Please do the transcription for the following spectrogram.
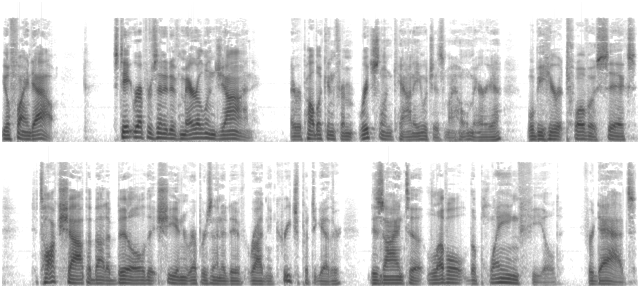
you'll find out. State Representative Marilyn John, a Republican from Richland County, which is my home area, will be here at 1206 to talk shop about a bill that she and Representative Rodney Creech put together designed to level the playing field for dads.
